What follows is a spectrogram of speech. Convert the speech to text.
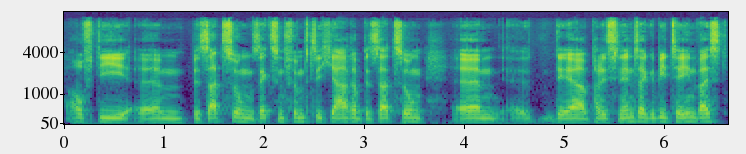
auf die ähm, Besatzung, 56 Jahre Besatzung ähm, der Palästinensergebiete hinweist,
